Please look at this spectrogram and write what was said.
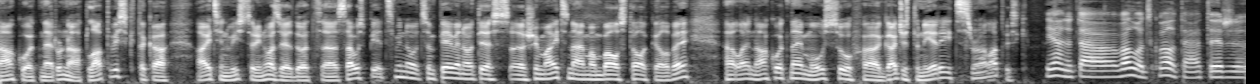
nākotnē runāt latviešu. Tā kā aicinu visus arī noziedot uh, savus 5 minūtes un pievienoties uh, šim aicinājumam balstu talk LV, uh, lai nākotnē mūsu uh, gadgetu un ierīces runā latviešu. Jā, nu tā valodas kvalitāte ir uh,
